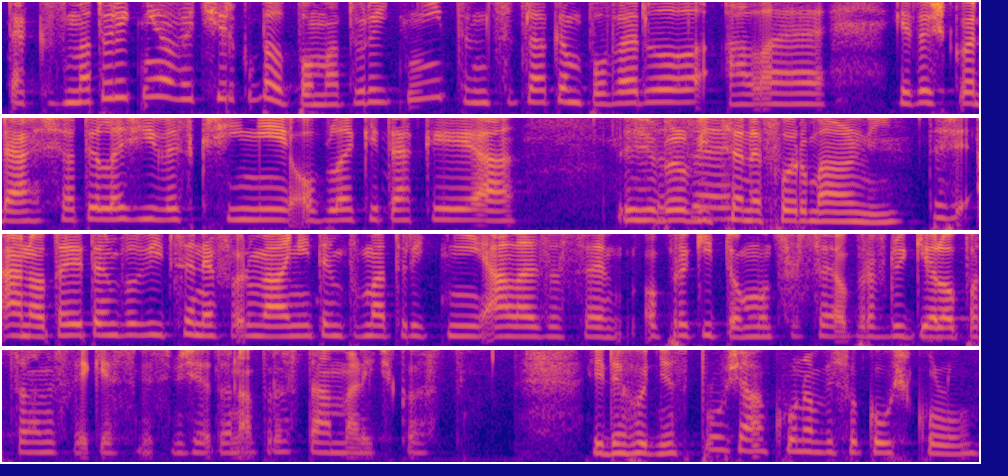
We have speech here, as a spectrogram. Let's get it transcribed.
Tak z maturitního večírku byl pomaturitní, ten se celkem povedl, ale je to škoda, šaty leží ve skříni, obleky taky a takže byl více neformální. Takže ano, tady ten byl více neformální, ten pomaturitní, ale zase oproti tomu, co se opravdu dělo po celém světě, si myslím, že je to naprostá maličkost. Jde hodně spolužáků na vysokou školu?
